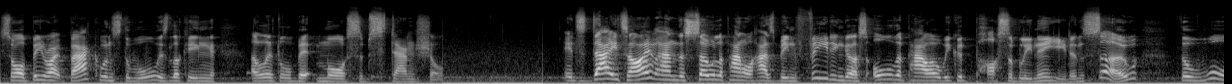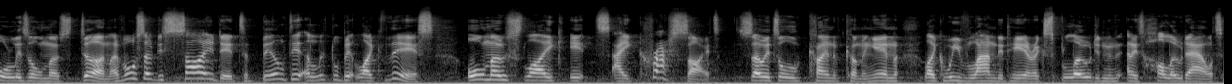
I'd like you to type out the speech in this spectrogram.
So I'll be right back once the wall is looking a little bit more substantial. It's daytime and the solar panel has been feeding us all the power we could possibly need, and so the wall is almost done. I've also decided to build it a little bit like this, almost like it's a crash site. So it's all kind of coming in, like we've landed here, exploded, and it's hollowed out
